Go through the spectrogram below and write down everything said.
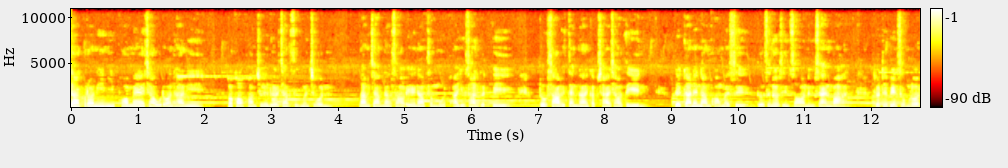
จากกรณีมีพ่อแม่ชาวอุดรธานีมาขอความช่วยเหลือจากสื่อมวลชน หลังจากนางสาวเอนามสมมุติอายุ31ปี ลูกสาวที่แต่งงานกับชายชาวตีน ด้วยการแนะนำของแม่สื่อโดยเสนอสินสอด1 0 0 0 0แบาทจดทะเบียนสมรส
